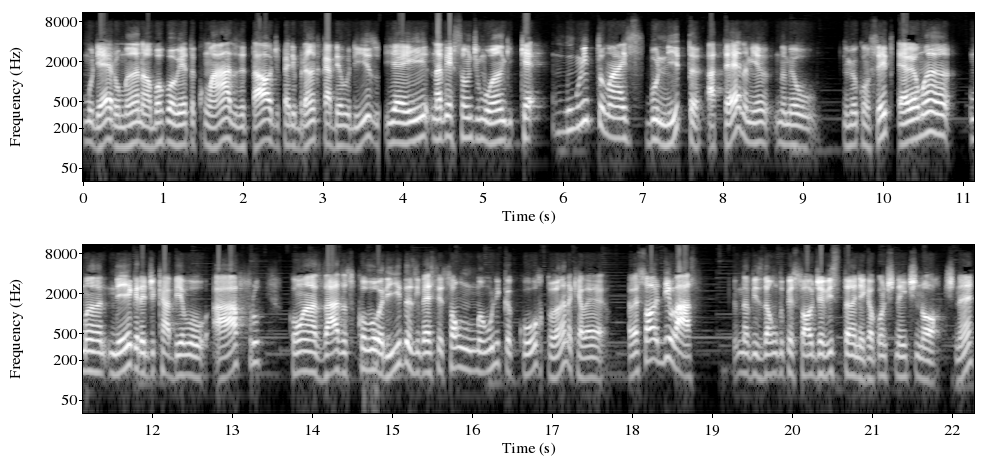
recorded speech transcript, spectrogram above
mulher humana, uma borboleta com asas e tal, de pele branca, cabelo liso. E aí, na versão de Muang, que é muito mais bonita, até, na minha, no, meu, no meu conceito, ela é uma, uma negra de cabelo afro, com as asas coloridas, em vez de ser só uma única cor plana, que ela é, ela é só lilás, na visão do pessoal de Avistânia, que é o continente norte, né?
